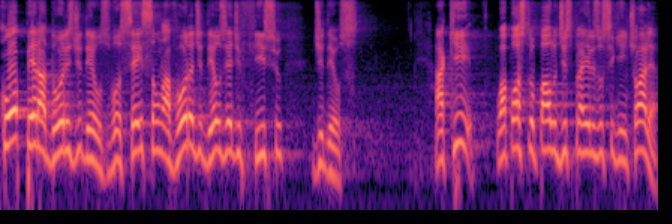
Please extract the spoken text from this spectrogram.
cooperadores de Deus, vocês são lavoura de Deus e edifício de Deus. Aqui, o apóstolo Paulo diz para eles o seguinte: olha,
